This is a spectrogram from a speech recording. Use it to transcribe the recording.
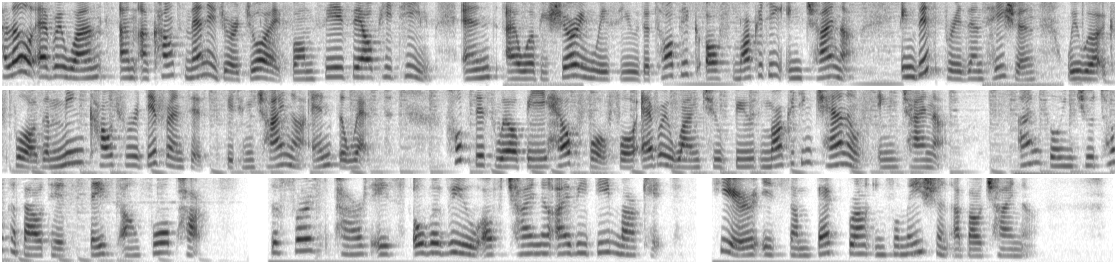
Hello everyone, I'm Account Manager Joy from CACLP team and I will be sharing with you the topic of marketing in China. In this presentation, we will explore the main cultural differences between China and the West. Hope this will be helpful for everyone to build marketing channels in China. I'm going to talk about it based on four parts. The first part is overview of China IVD market. Here is some background information about China.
